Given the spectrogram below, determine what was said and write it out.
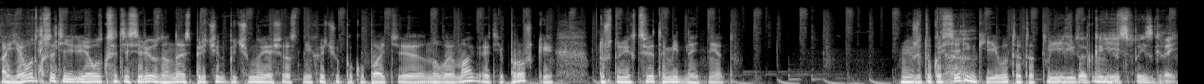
А я вот, кстати, я вот, кстати, серьезно, одна из причин, почему я сейчас не хочу покупать э, новые маг, эти прошки, потому что у них цвета Midnight нет. У них же только да. серенький, и вот этот... и, только и, есть Space Gray.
